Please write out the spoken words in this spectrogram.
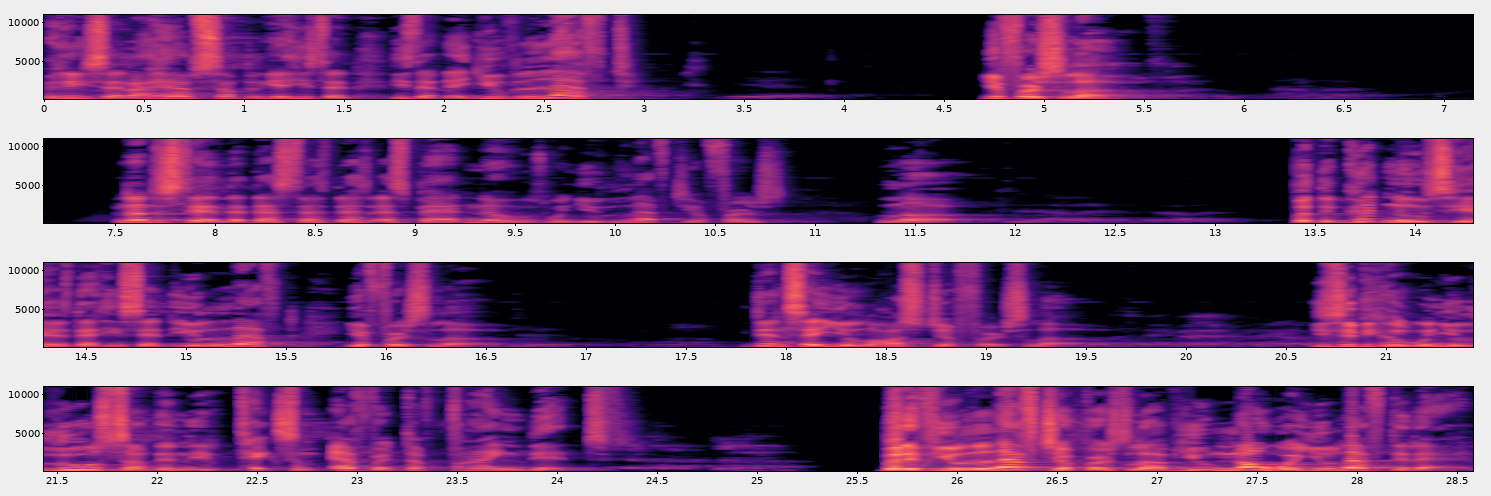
But he said, I have something again. He said, he said that you've left your first love. And understand that that's, that's, that's, that's bad news when you left your first love. But the good news here is that he said you left your first love. He didn't say you lost your first love. You see, because when you lose something, it takes some effort to find it. But if you left your first love, you know where you left it at.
